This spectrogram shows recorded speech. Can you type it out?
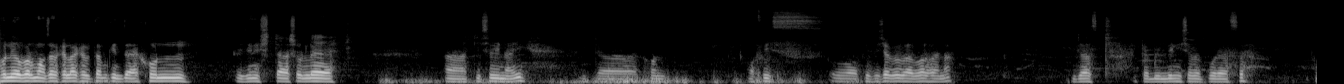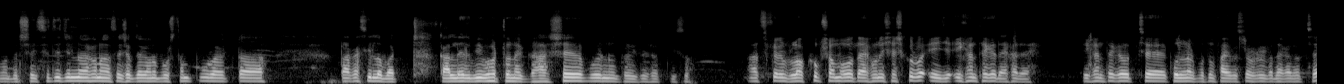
ধনী ওভার মজার খেলা খেলতাম, কিন্তু এখন এই জিনিসটা আসলে কিছুই নাই। এটা এখন অফিস, ও অফিস হিসাবে ব্যবহার হয় না। জাস্ট একটা বিল্ডিং হিসাবে পড়ে আছে। আমাদের সেই স্মৃতির জন্য এখন আছে সব জায়গায় আমরা বসতাম। পুরো একটা টাকা ছিল বাট কালের বিবর্তনে ঘাসে পরিণত হয়েছে সব কিছু আজকের ব্লগ খুব সম্ভবত এখনই শেষ করব। এই যে এখান থেকে দেখা যায়। এখান থেকে হচ্ছে খুলনার প্রথম ফাইভ স্টার হোটেলটা দেখা যাচ্ছে।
